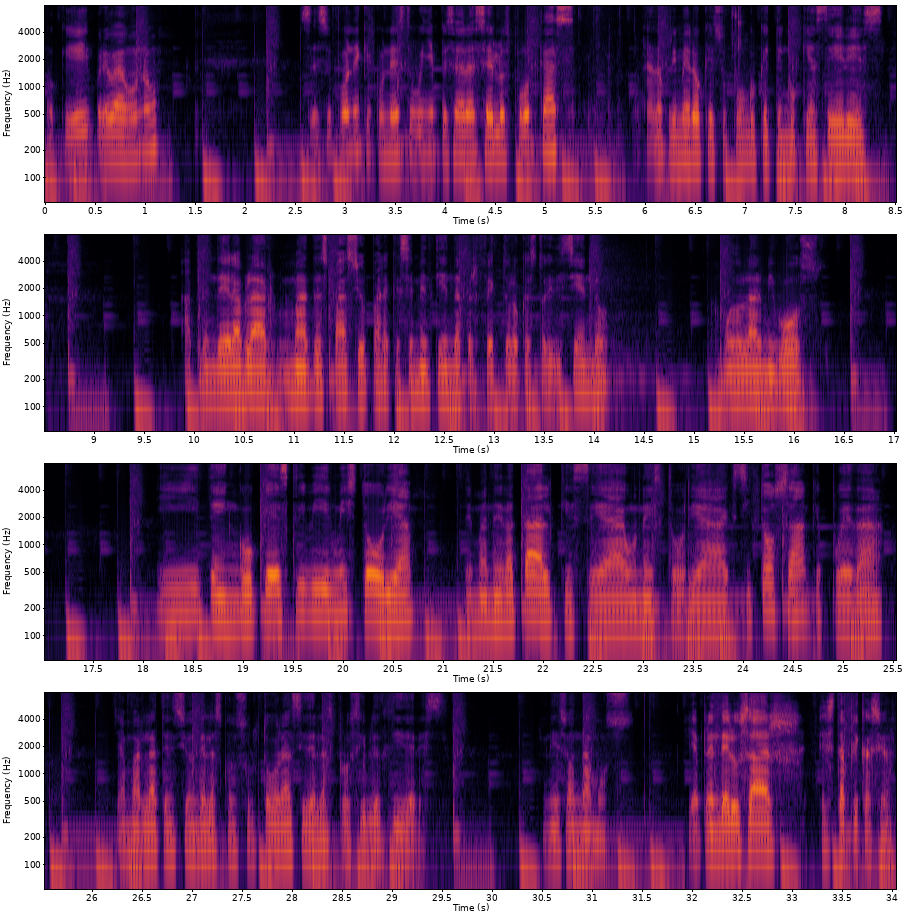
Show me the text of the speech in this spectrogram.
Ok, prueba uno. Se supone que con esto voy a empezar a hacer los podcasts. Lo primero que supongo que tengo que hacer es aprender a hablar más despacio para que se me entienda perfecto lo que estoy diciendo. A modular mi voz. Y tengo que escribir mi historia de manera tal que sea una historia exitosa que pueda llamar la atención de las consultoras y de las posibles líderes. En eso andamos. Y aprender a usar esta aplicación.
